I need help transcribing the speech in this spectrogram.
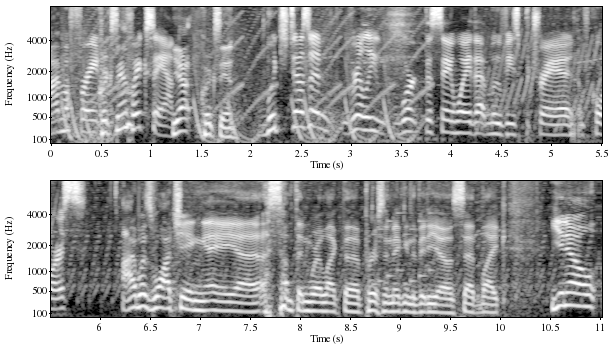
I'm afraid Quicksand? of quicksand. Yeah, quicksand. Which doesn't really work the same way that movies portray it, of course. I was watching a uh, something where like the person making the video said like, you know,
